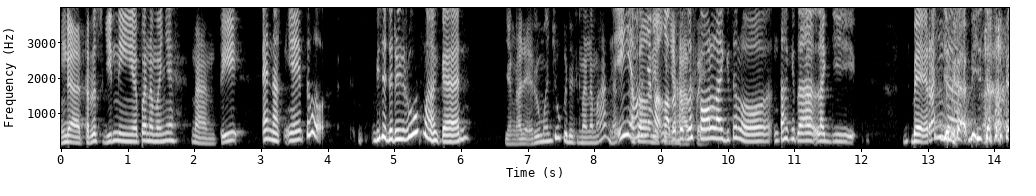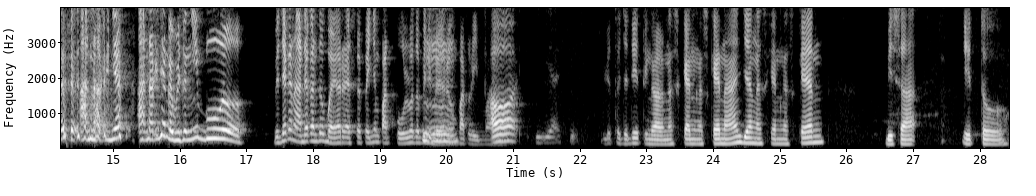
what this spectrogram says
Enggak, terus gini apa namanya? Nanti Enaknya itu bisa dari rumah kan? yang nggak dari rumah juga dari mana-mana. iya, Asal maksudnya nggak perlu ke sekolah gitu loh. Entah kita lagi berak Enggak. juga bisa. Anaknya, anaknya nggak bisa ngibul. Biasanya kan ada kan tuh bayar SPP-nya 40 tapi dibayar Mm-mm. 45. oh iya sih. gitu jadi tinggal nge-scan nge-scan aja nge-scan nge-scan bisa itu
